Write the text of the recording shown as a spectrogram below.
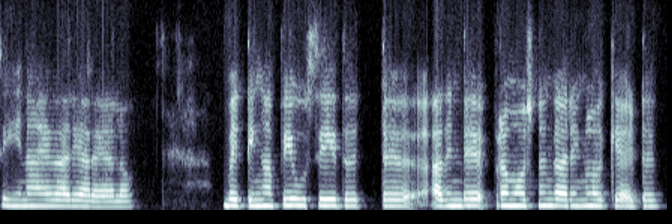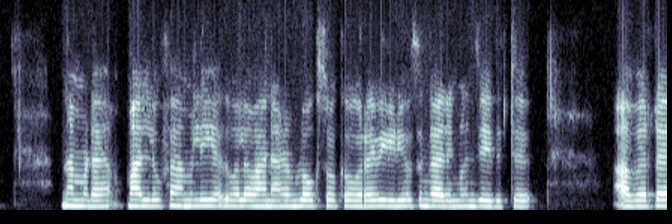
സീനായ കാര്യം അറിയാലോ. ബെറ്റിംഗ് ആപ്പ് യൂസ് ചെയ്തിട്ട് അതിന്റെ പ്രൊമോഷനും കാര്യങ്ങളും ഒക്കെ ആയിട്ട് നമ്മുടെ മല്ലു ഫാമിലി അതുപോലെ വയനാടൻ വ്ളോഗ്സും ഒക്കെ കുറെ വീഡിയോസും കാര്യങ്ങളും ചെയ്തിട്ട് അവരുടെ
